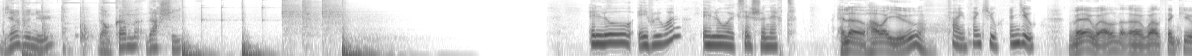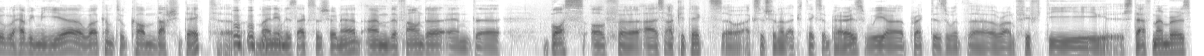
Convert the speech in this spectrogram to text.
Bienvenue dans Com d'Archi. Hello everyone. Hello Axel Schoenert. Hello, how are you? Fine, thank you. And you? Very well. Uh, well, thank you for having me here. Welcome to Com d'Architect. Uh, my name is Axel Schoenert. I'm the founder and uh, boss of uh, AS Architects, or Axel Schoenert Architects in Paris. We are a practice with uh, around 50 staff members.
